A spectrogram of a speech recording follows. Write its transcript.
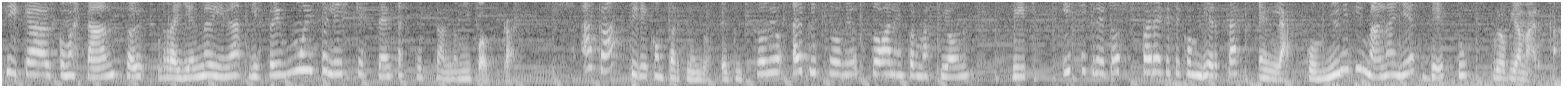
chicas, ¿cómo están? Soy Rayen Medina y estoy muy feliz que estén escuchando mi podcast. Acá te iré compartiendo episodio a episodio toda la información, tips y secretos para que te conviertas en la community manager de tu propia marca.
